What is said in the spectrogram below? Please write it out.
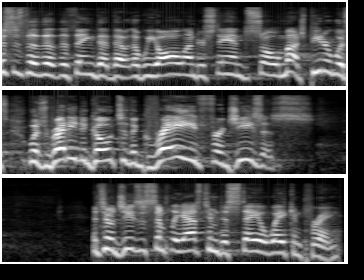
This is the, the, the thing that, that, that we all understand so much. Peter was, was ready to go to the grave for Jesus until Jesus simply asked him to stay awake and pray.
